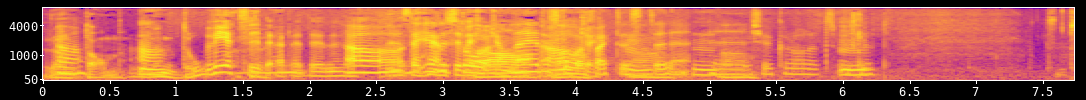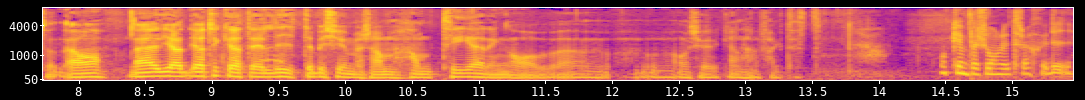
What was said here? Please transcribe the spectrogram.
runt Ja. om. Men Ja. ändå. Vet vi det? Eller det, nu, Ja, det, det, det står, veckan? nej, det Ja, står okej. faktiskt Ja. i, i Mm. kyrkorådets Mm. beslut. Så, ja, nej, jag, jag tycker att det är lite bekymmersam hantering av, eh, av kyrkan här faktiskt. Och en personlig tragedi.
